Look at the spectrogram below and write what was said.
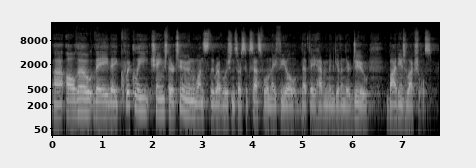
Uh, although they, they quickly change their tune once the revolutions are successful and they feel that they haven't been given their due by the intellectuals.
